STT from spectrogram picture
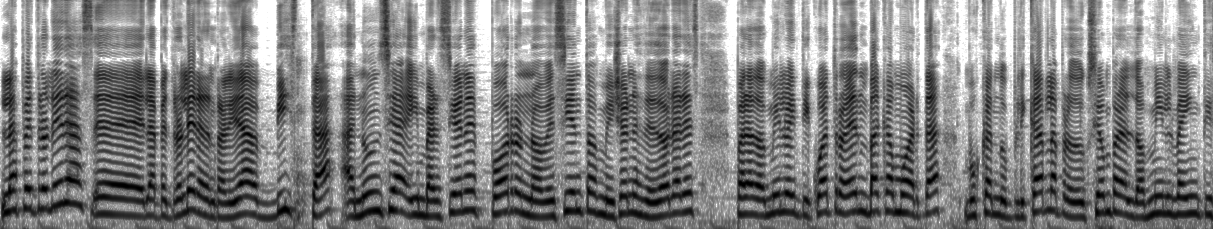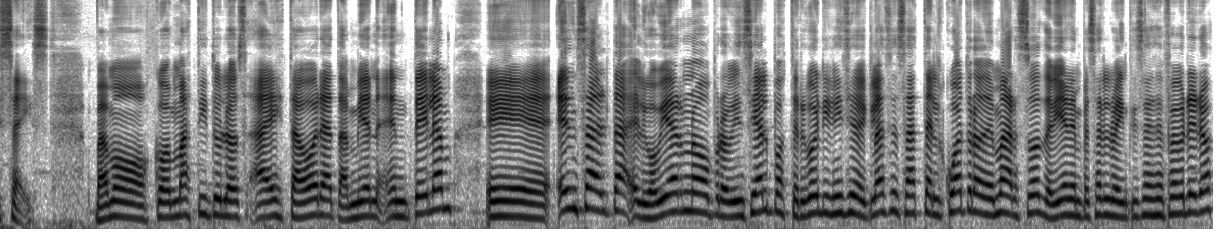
Las petroleras, eh, la petrolera en realidad Vista anuncia inversiones por 900 millones de dólares para 2024 en Vaca Muerta, buscan duplicar la producción para el 2026. Vamos con más títulos a esta hora también en Telam. Eh, en Salta, el gobierno provincial postergó el inicio de clases hasta el 4 de marzo, debían empezar el 26 de febrero,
